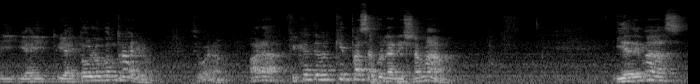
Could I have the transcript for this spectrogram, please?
y, hay, todo lo contrario. Bueno, ahora fíjate a ver qué pasa con la Neyamá. Y además,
